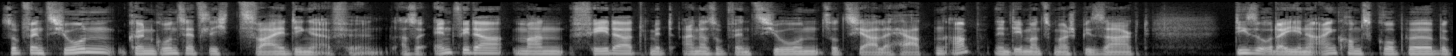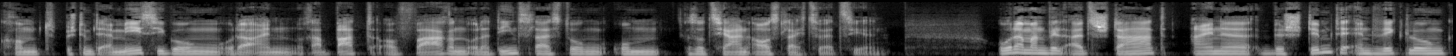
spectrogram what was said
Subventionen können grundsätzlich zwei Dinge erfüllen. Also entweder man federt mit einer Subvention soziale Härten ab, indem man zum Beispiel sagt, diese oder jene Einkommensgruppe bekommt bestimmte Ermäßigungen oder einen Rabatt auf Waren oder Dienstleistungen, um sozialen Ausgleich zu erzielen. Oder man will als Staat eine bestimmte Entwicklung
